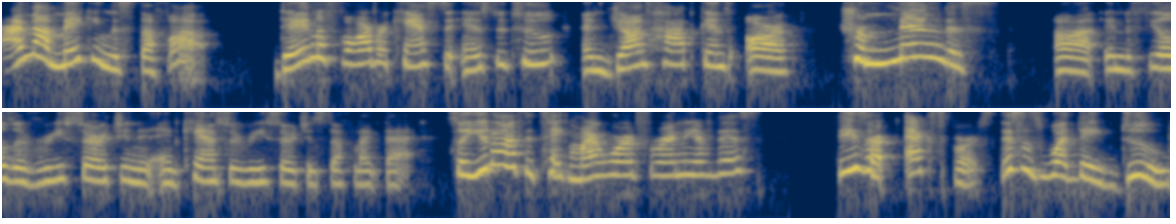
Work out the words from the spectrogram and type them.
I'm not making this stuff up. Dana Farber Cancer Institute and Johns Hopkins are tremendous uh, in the fields of research and, and cancer research and stuff like that. So you don't have to take my word for any of this. These are experts. This is what they do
